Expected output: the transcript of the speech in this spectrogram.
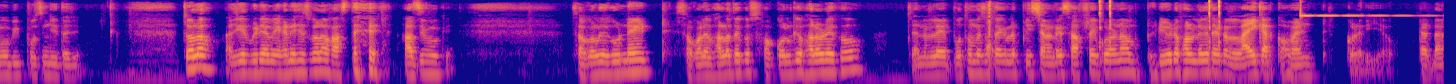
মুভি প্রসেনজিৎ আছে চলো, আজকের ভিডিও আমি এখানে শেষ করলাম। হাসতে হাসি মুখে। সকলকে গুড নাইট সকলে ভালো থেকো। সকলকে ভালো রেখো। চ্যানেলে প্রথম এসে থাকলে প্লিজ চ্যানেলটাকে সাবস্ক্রাইব করে নাও। ভিডিওটা ভালো লেগে একটা লাইক আর কমেন্ট করে দিয়ে যাও। টাটা।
